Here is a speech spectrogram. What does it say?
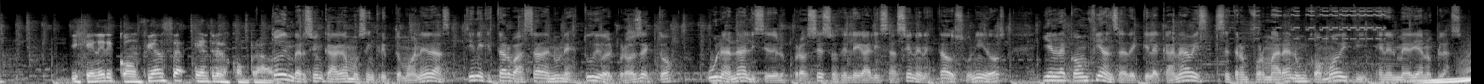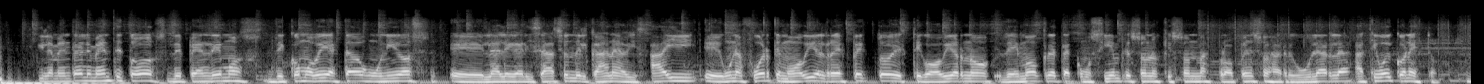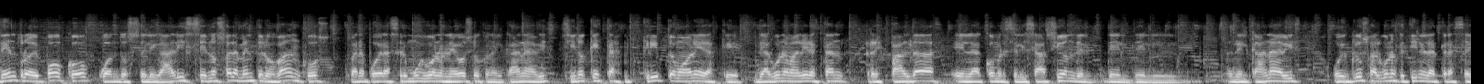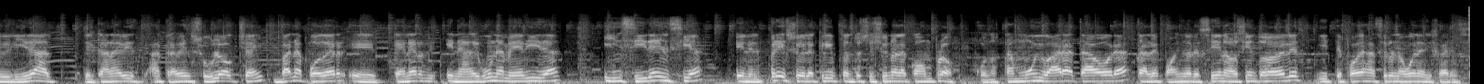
y genere confianza entre los compradores. Toda inversión que hagamos en criptomonedas tiene que estar basada en un estudio del proyecto, un análisis de los procesos de legalización en Estados Unidos y en la confianza de que la cannabis se transformará en un commodity en el mediano plazo. Y lamentablemente todos dependemos de cómo vea Estados Unidos eh, la legalización del cannabis. Hay eh, una fuerte movida al respecto. Este gobierno demócrata, como siempre, son los que son más propensos a regularla. ¿A qué voy con esto? Dentro de poco, cuando se legalice, no solamente los bancos van a poder hacer muy buenos negocios con el cannabis, sino que estas criptomonedas que de alguna manera están respaldadas en la comercialización del, del, cannabis, o incluso algunos que tienen la trazabilidad del cannabis a través de su blockchain, van a poder eh, tener en alguna medida incidencia en el precio de la cripto. Entonces, si uno la compró cuando está muy barata ahora, tal vez poniéndole 100 o 200 dólares y te podés hacer una buena diferencia.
